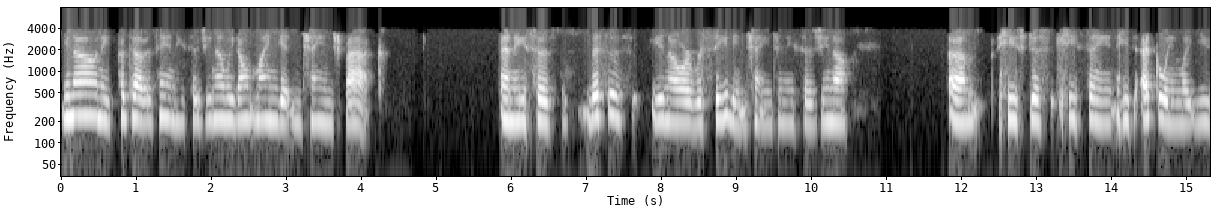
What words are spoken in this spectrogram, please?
you know and he puts out his hand he says you know we don't mind getting change back. And he says this is you know a receiving change. And he says you know um he's just he's saying he's echoing what you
